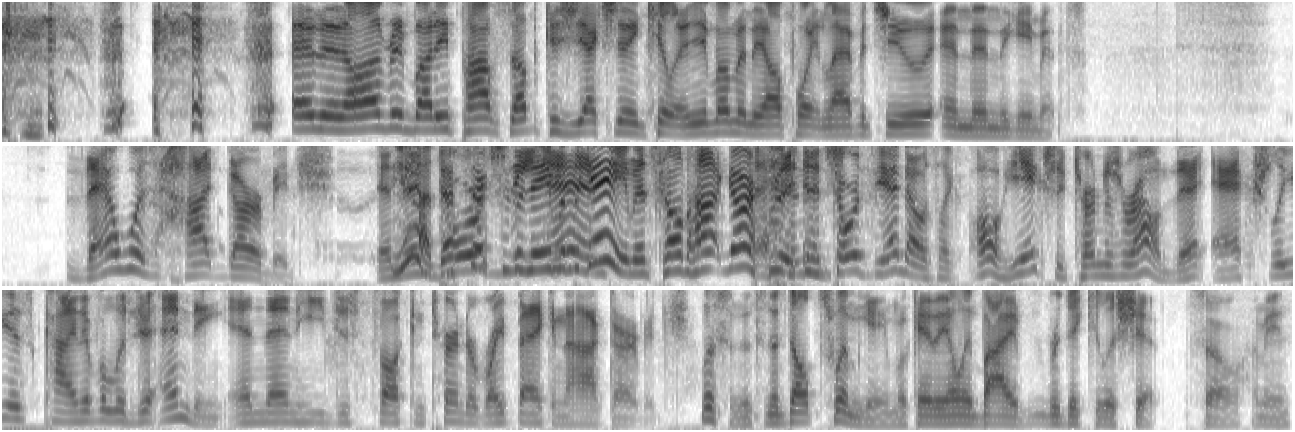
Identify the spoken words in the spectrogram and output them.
and then all everybody pops up because you actually didn't kill any of them, and they all point and laugh at you, and then the game ends. that was hot garbage. And yeah, then that's actually the, name of the game. It's called Hot Garbage. And then towards the end, I was like, "Oh, he actually turned us around. That actually is kind of a legit ending." And then he just fucking turned it right back into hot garbage. Listen, it's an Adult Swim game. Okay, they only buy ridiculous shit. So, I mean,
